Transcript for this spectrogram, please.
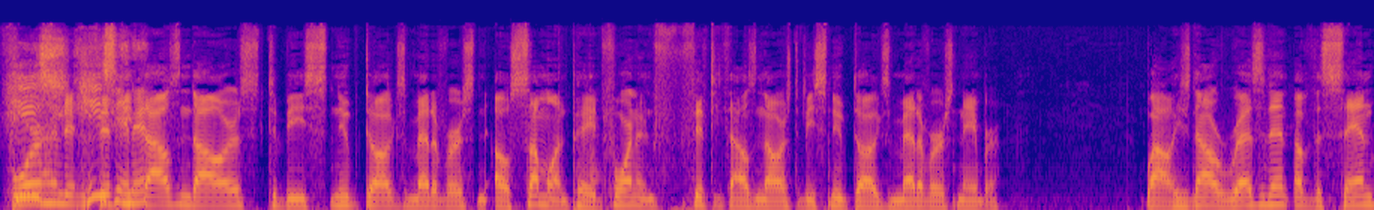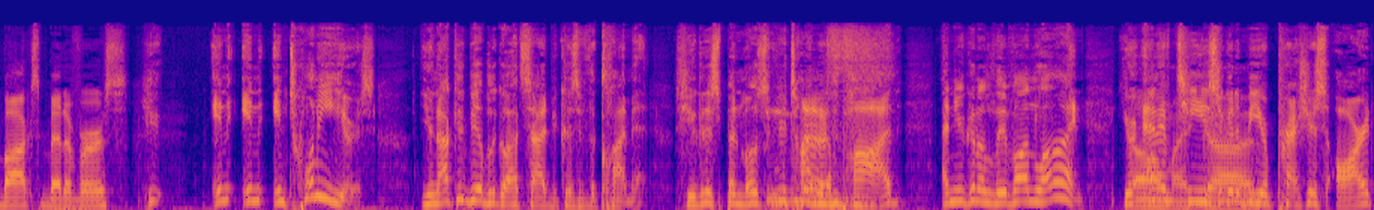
four He's- hundred he's in fifty it. thousand dollars to be Snoop Dogg's metaverse. Oh, someone paid four hundred fifty thousand dollars to be Snoop Dogg's metaverse neighbor. Wow, he's now a resident of the Sandbox metaverse. He- In in in 20 years, you're not going to be able to go outside because of the climate. So you're going to spend most of your time in a pod, and you're going to live online. Your Oh, NFTs are going to be your precious art,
